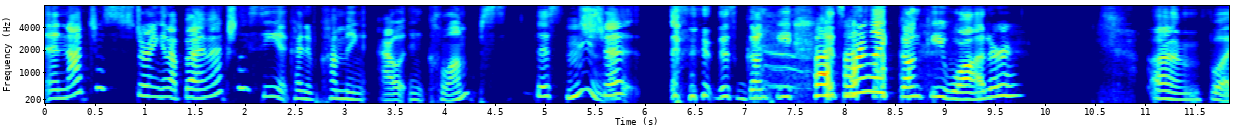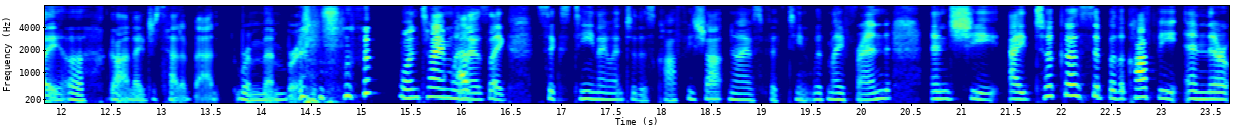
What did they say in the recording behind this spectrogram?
and not just stirring it up, but I'm actually seeing it kind of coming out in clumps. This Mm. shit, this gunky. It's more like gunky water. Um, boy, oh God, I just had a bad remembrance. One time when Uh, I was like 16, I went to this coffee shop. No, I was 15 with my friend, and she, I took a sip of the coffee, and there,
